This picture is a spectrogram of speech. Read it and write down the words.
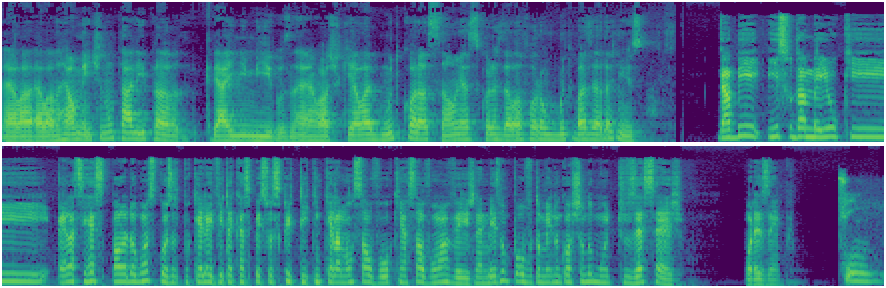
Ela, ela realmente não tá ali para criar inimigos, né? Eu acho que ela é muito coração e as escolhas dela foram muito baseadas nisso. Gabi, isso dá meio que ela se respalda de algumas coisas, porque ela evita que as pessoas critiquem que ela não salvou quem a salvou uma vez, né? Mesmo o povo também não gostando muito de José Sérgio, por exemplo. Sim,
